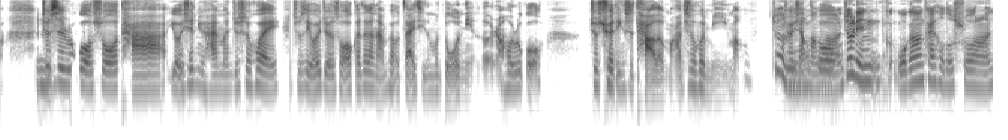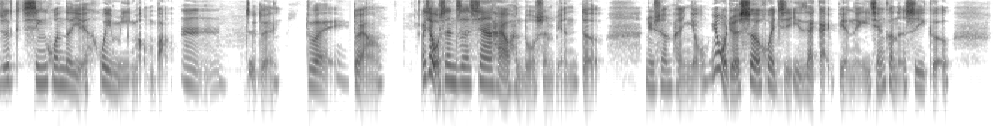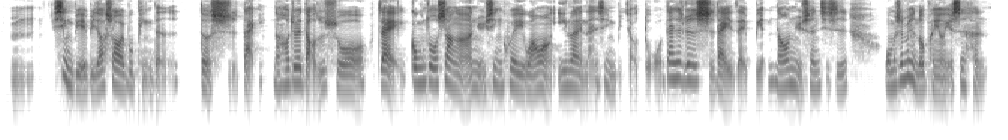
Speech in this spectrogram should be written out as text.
就是如果说他有一些女孩们，就是会就是也会觉得说，哦，跟这个男朋友在一起那么多年了，然后如果就确定是他了嘛，就是会迷茫，就很迷茫啊，就连我刚刚开头都说了，就是新婚的也会迷茫吧，嗯，对对。对对啊，而且我甚至现在还有很多身边的女生朋友，因为我觉得社会其实一直在改变呢。以前可能是一个嗯性别比较稍微不平等的时代，然后就会导致说在工作上啊，女性会往往依赖男性比较多。但是就是时代也在变，然后女生其实我们身边很多朋友也是很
